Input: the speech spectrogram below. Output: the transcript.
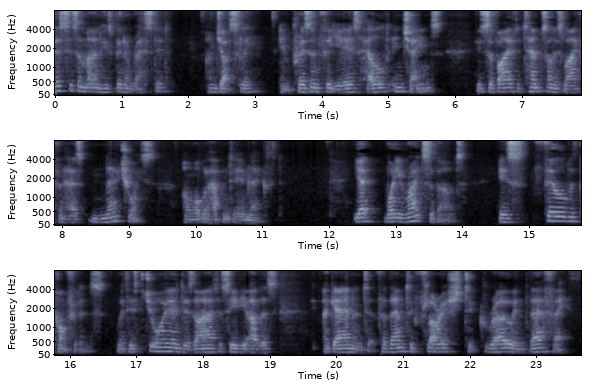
This is a man who's been arrested unjustly, imprisoned for years, held in chains, who survived attempts on his life and has no choice on what will happen to him next. Yet, what he writes about is filled with confidence, with his joy and desire to see the others again and to, for them to flourish, to grow in their faith.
